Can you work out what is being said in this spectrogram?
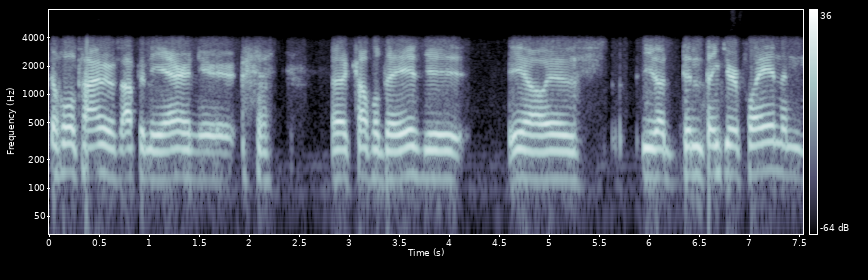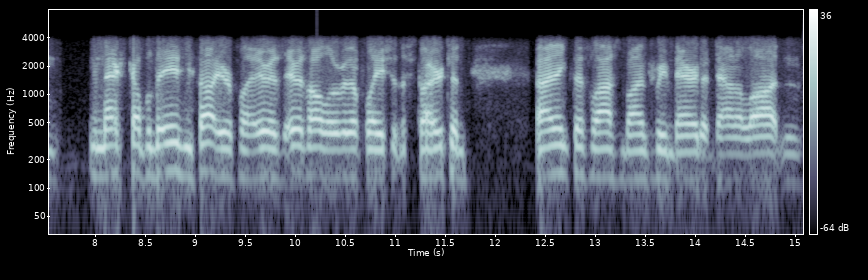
the whole time it was up in the air and you a couple days you you know was you know didn't think you were playing and the next couple days you thought you were playing. It was it was all over the place at the start and i think this last month we've narrowed it down a lot and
